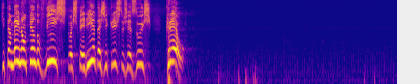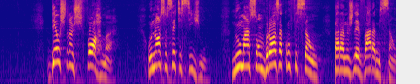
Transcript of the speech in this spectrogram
que também não tendo visto as feridas de Cristo Jesus, creu. Deus transforma o nosso ceticismo numa assombrosa confissão para nos levar à missão.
